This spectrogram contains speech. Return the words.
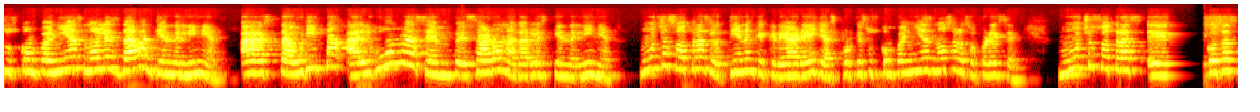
sus compañías no les daban tienda en línea. Hasta ahorita algunas empezaron a darles tienda en línea. Muchas otras lo tienen que crear ellas porque sus compañías no se los ofrecen. Muchas otras eh, cosas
